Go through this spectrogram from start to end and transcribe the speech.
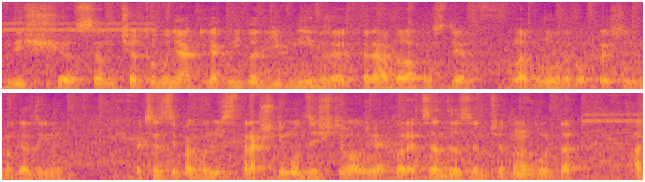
když jsem četl o nějaký takovýhle divný hře, která byla prostě v Levelu nebo v PlayStation magazínu, tak jsem si pak o ní strašně moc zjišťoval, že jako recenze jsem četl hmm. furt a, a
